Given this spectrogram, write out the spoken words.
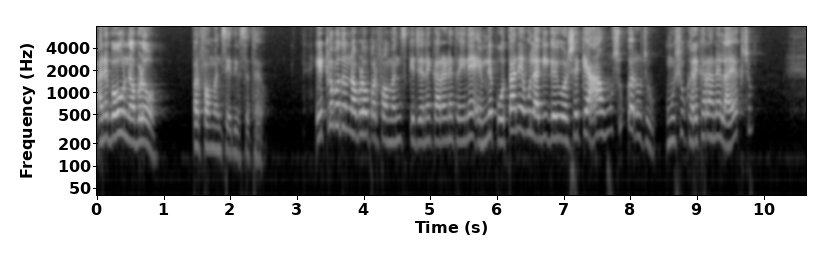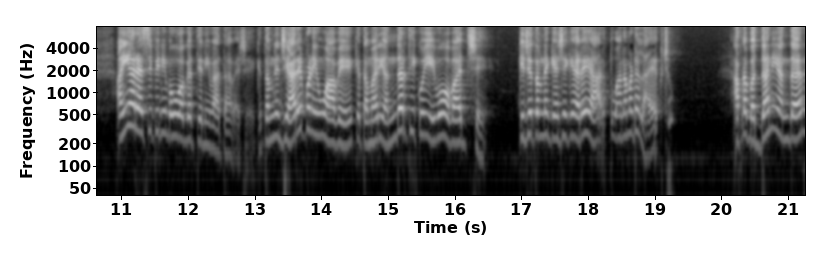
અને બહુ નબળો પરફોર્મન્સ એ દિવસે થયો. એટલો બધો નબળો પરફોર્મન્સ કે જેને કારણે થઈને એમને પોતાને એવું લાગી ગયું હશે કે આ હું શું કરું છું? હું શું ખરેખર આને લાયક છું? અહીંયા રેસીપીની બહુ અગત્યની વાત આવે છે કે તમને જ્યારે પણ એવું આવે કે તમારી અંદરથી કોઈ એવો અવાજ છે કે જે તમને કહે છે કે અરે યાર, તું આના માટે લાયક છું? આપણા બધાની અંદર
